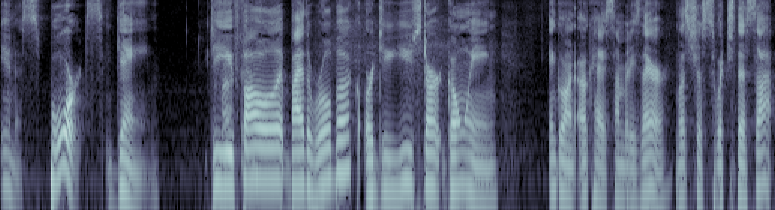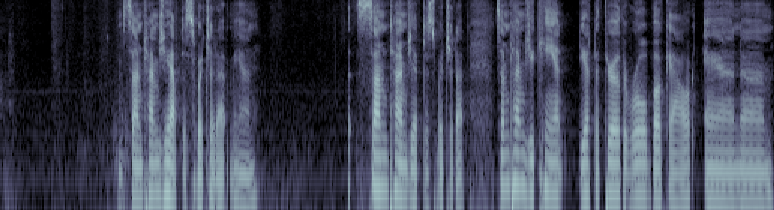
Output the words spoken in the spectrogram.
in a sports game. Do you follow it by the rule book or do you start going and going, okay, somebody's there. Let's just switch this up. Sometimes you have to switch it up, man. Sometimes you have to switch it up. Sometimes you can't. You have to throw the rule book out and um,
